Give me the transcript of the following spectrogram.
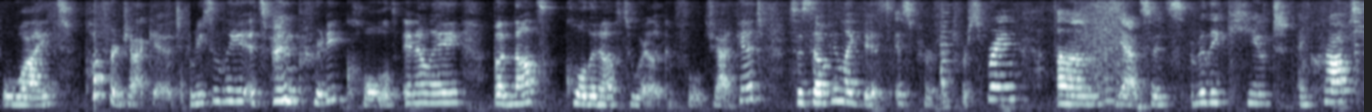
white puffer jacket. Recently it's been pretty cold in LA but not cold enough to wear like a full jacket so something like this is perfect for spring. Um, yeah so it's really cute and cropped.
